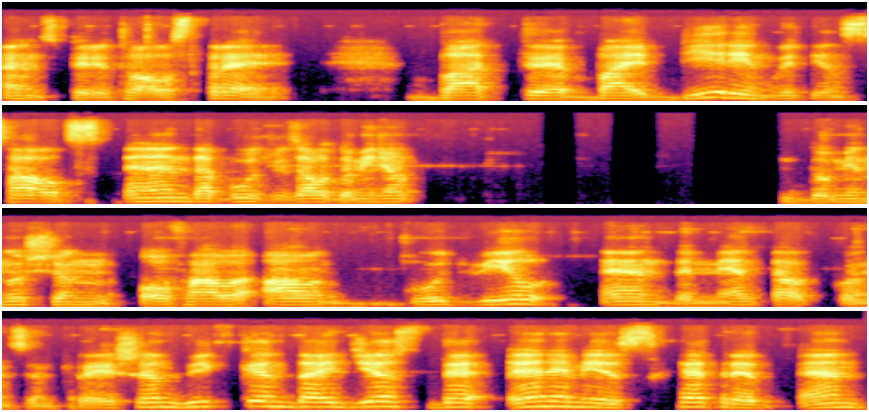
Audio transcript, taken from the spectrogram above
and spiritual strength. But uh, by bearing with insults and abuse without dominion, diminution of our own goodwill and the mental concentration, we can digest the enemy's hatred and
